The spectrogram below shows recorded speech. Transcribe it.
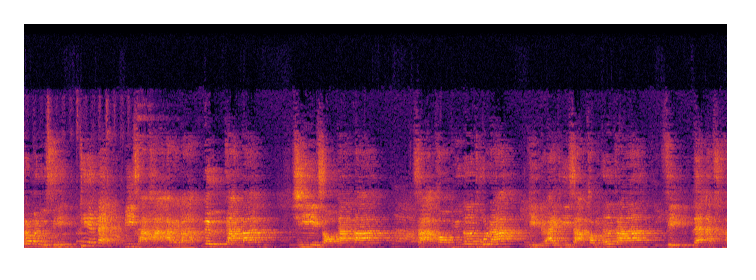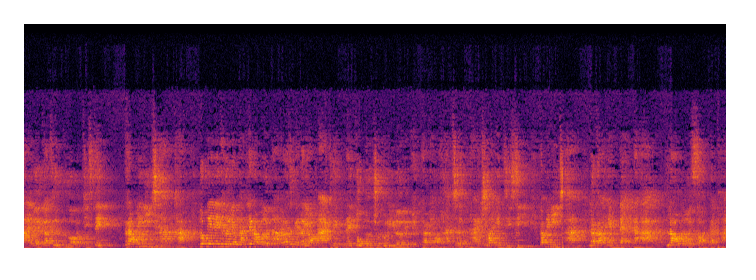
เรามาดูซิที่เอ็นแบมีสาขาอะไรบ้างหนึ่งการบ้านชีสองการตา คอมพิวเตอร์กลางฟิกและอันสุดท้ายเลยก็คือโลจิสติกเราไม่มีช่างค่ะ โรงเรียนในเครือเดียวกันที่เราเปิดมาไม่ว่าจะเป็นระยองอาร์เทคในตัวเมืองชลบุรีเลยแถวแถวๆห้างเฉลิมไทยชื่อว่า MCC ก็ไม่มีช่างแล้วก็ M แบนะคะ เราเปิดสอนแบบพา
